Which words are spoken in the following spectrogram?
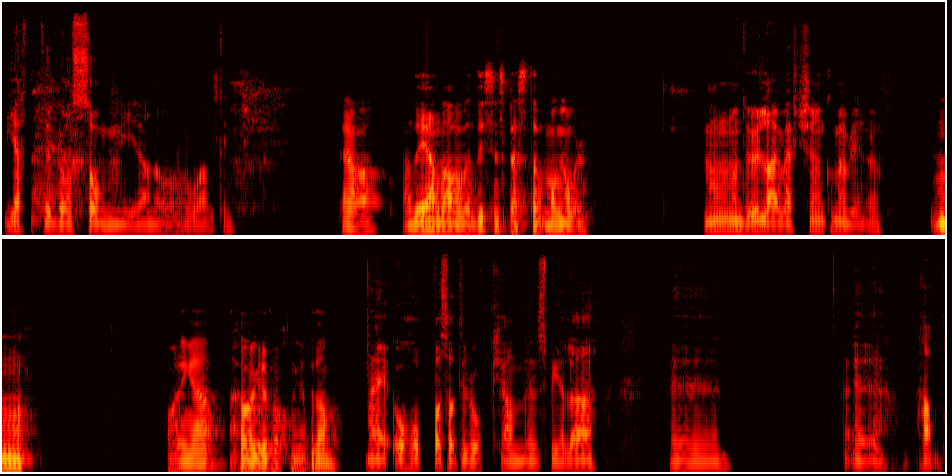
jättebra sång i den och, och allting. Ja, det är en av Disneys bästa på många år. Mm, men du är live action kommer jag bli nu då. Mm. Har inga högre förhoppningar på den. Nej, och hoppas att Rock kan eh, spela eh, eh, han.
